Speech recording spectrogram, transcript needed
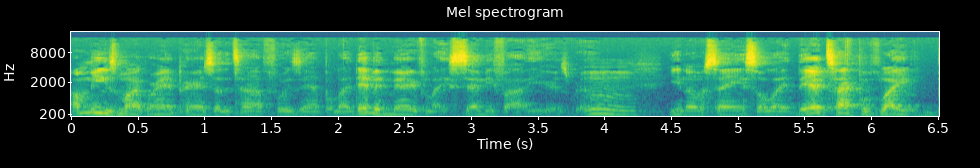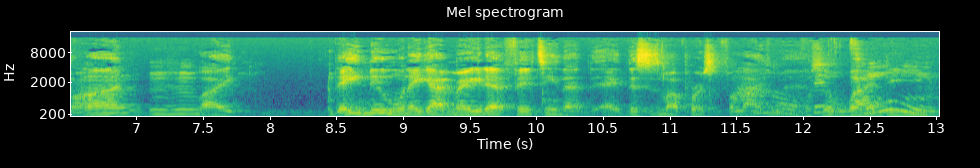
I'm gonna use my grandparents at the time, for example. Like they've been married for like 75 years, bro. Mm. You know what I'm saying? So like their type of like bond, Mhm. like they knew when they got married at 15 that hey, this is my person for life, Wow. man. So why do you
